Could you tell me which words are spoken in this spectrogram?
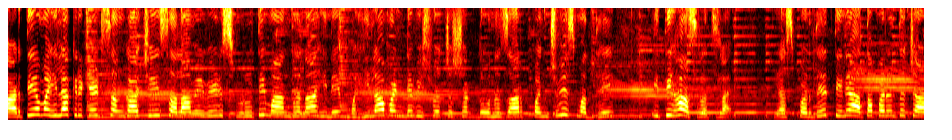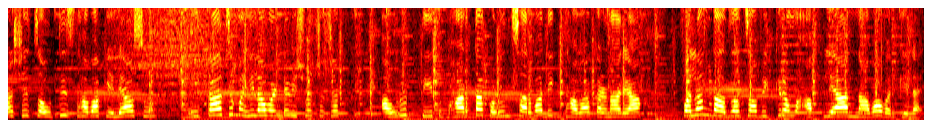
भारतीय महिला क्रिकेट संघाची सलामीवीर स्मृती मानधना हिने महिला वनडे विश्वचषक दोन हजार पंचवीसमध्ये इतिहास रचलाय. या स्पर्धेत तिने आतापर्यंत चारशे चौतीस धावा केल्या असून एकाच महिला वनडे विश्वचषक आवृत्तीत भारताकडून सर्वाधिक धावा करणाऱ्या फलंदाजाचा विक्रम आपल्या नावावर केलाय.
